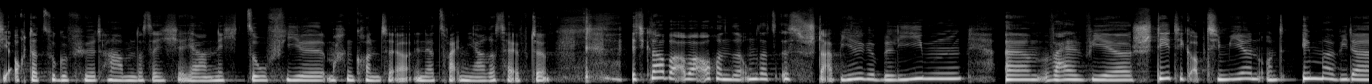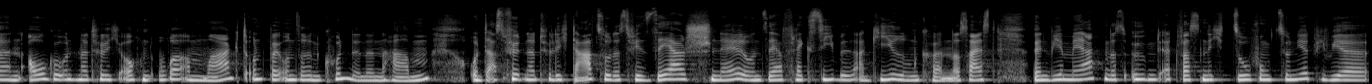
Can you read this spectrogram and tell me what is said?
die auch dazu geführt haben, dass ich ja nicht so viel machen konnte in der zweiten Jahreshälfte. Ich glaube aber auch, unser Umsatz ist stabil geblieben, ähm, weil wir stetig optimieren und immer wieder ein Auge und natürlich auch ein Ohr am Markt und bei unseren Kundinnen haben. Und das führt natürlich dazu, dass wir sehr schnell und sehr flexibel agieren können. Das heißt, wenn wir merken, dass irgendetwas nicht so funktioniert, wie wir wir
